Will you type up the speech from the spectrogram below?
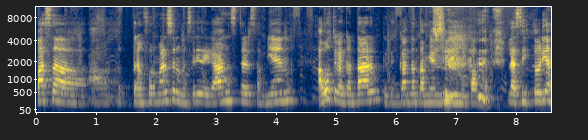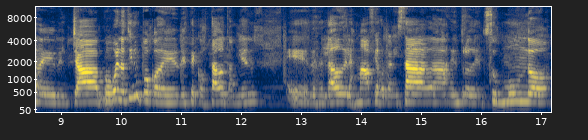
pasa a transformarse en una serie de gángsters también. A vos te va a encantar, que te encantan también Sí, me encanta. las historias de- del Chapo. Bueno, tiene un poco de, de este costado también, eh, desde el lado de las mafias organizadas, dentro del submundo.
